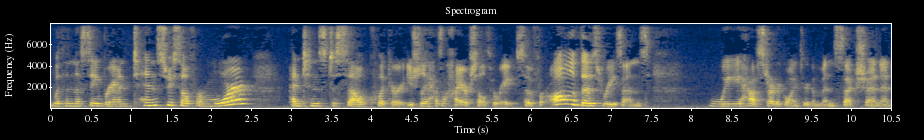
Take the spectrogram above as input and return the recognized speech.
within the same brand tends to sell for more and tends to sell quicker. It usually has a higher sell-through rate. So for all of those reasons, we have started going through the men's section and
